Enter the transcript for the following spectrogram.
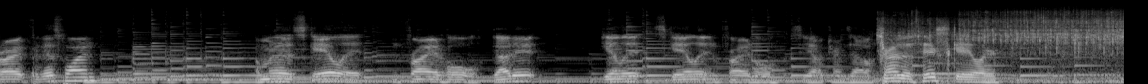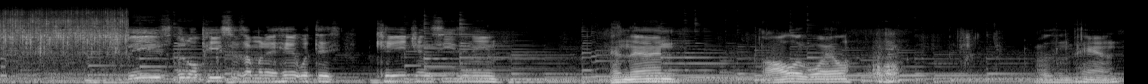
All right, for this one, I'm gonna scale it and fry it whole. Gut it, gill it, scale it, and fry it whole. See how it turns out. Try the fish scaler. These little pieces I'm gonna hit with the Cajun seasoning. And then olive oil goes in the pan.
